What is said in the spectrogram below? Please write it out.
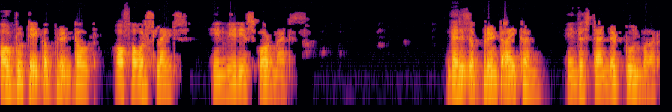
how to take a printout of our slides in various formats. There is a print icon in the standard toolbar.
